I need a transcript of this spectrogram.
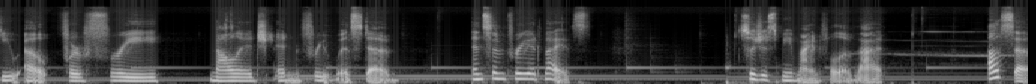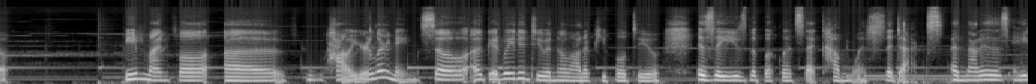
you out for free knowledge and free wisdom and some free advice. So just be mindful of that. Also, be mindful of how you're learning. So, a good way to do and a lot of people do, is they use the booklets that come with the decks. And that is a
